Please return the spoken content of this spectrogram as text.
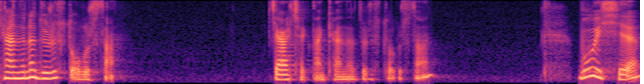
kendine dürüst olursan, gerçekten kendine dürüst olursan, bu işi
